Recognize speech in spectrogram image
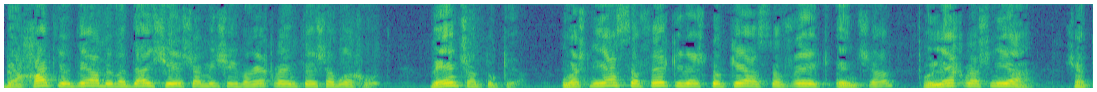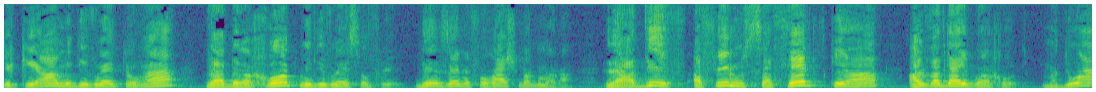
באחת יודע בוודאי שיש שם מי שיברך להם תשע ברכות, ואין שם תוקע. ובשנייה ספק אם יש תוקע, ספק אין שם, הולך לשנייה, שהתקיעה מדברי תורה והברכות מדברי סופרים. דין זה מפורש בגמרא. להעדיף אפילו ספק תקיעה על ודאי ברכות. מדוע?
